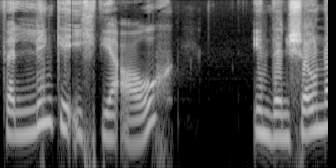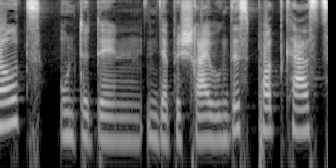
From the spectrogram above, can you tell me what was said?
verlinke ich dir auch in den Show Notes unter den, in der Beschreibung des Podcasts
